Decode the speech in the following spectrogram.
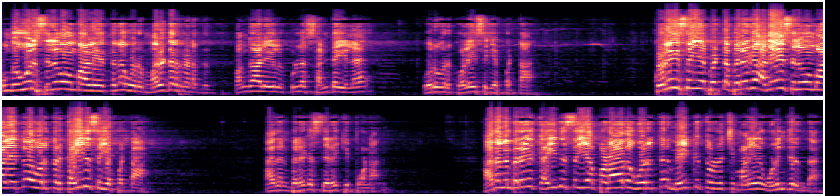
உங்க ஊர் சிலுவம்பாளையத்தில் ஒரு மர்டர் நடந்தது. பங்காளிகளுக்குள்ள சண்டையில ஒருவர் கொலை செய்யப்பட்டார். கொலை செய்யப்பட்ட பிறகு அதே சிலுவம்பாளையத்தில் ஒருத்தர் கைது செய்யப்பட்டார். அதன் பிறகு சிறைக்கு போனாங்க அதன் பிறகு கைது செய்யப்படாத ஒருத்தர் மேற்கு தொடர்ச்சி மலையில ஒளிஞ்சிருந்தார்.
